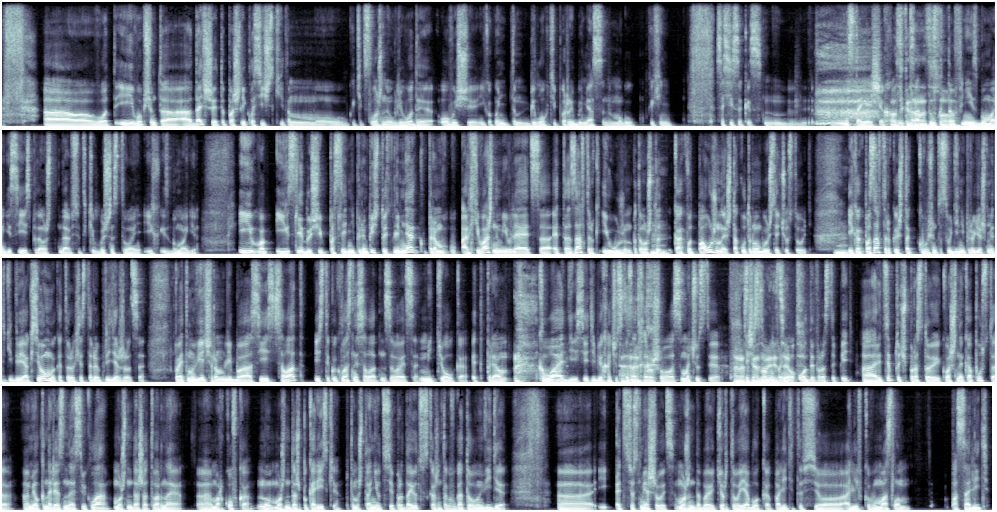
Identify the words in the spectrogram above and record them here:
А, вот. И, в общем-то, а дальше это пошли классические там какие-то сложные углеводы, овощи и какой-нибудь там белок типа рыбы, мяса. Могу какие-нибудь сосисок из настоящих вот продуктов, не из бумаги съесть, потому что, да, все-таки большинство их из бумаги. И, и следующий, последний прием пищи, то есть для меня прям архиважным является это завтрак и ужин, потому что mm. как вот поужинаешь, так утром и будешь себя чувствовать. Mm. И как позавтракаешь, так, в общем-то, свой день не приведешь. У меня такие две аксиомы, которых я стараюсь придерживаться. Поэтому вечером либо съесть салат, есть такой классный салат, называется метелка. Это прям кладезь, я тебе хочу сказать, хорошего самочувствия. Я сейчас могу про него оды просто петь. А, рецепт очень простой. Квашеная капуста, а, мелко нарезанная свекла, можно даже отварная, морковка, ну, можно даже по-корейски, потому что они вот все продаются, скажем так, в готовом виде. И это все смешивается. Можно добавить тертого яблока, полить это все оливковым маслом, посолить.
